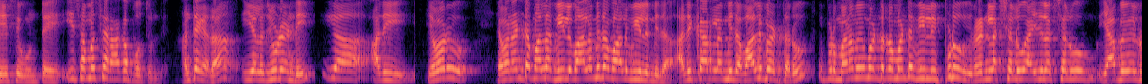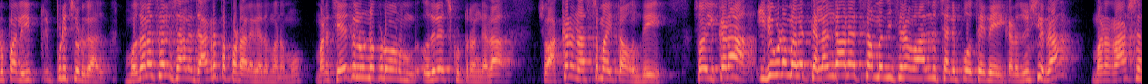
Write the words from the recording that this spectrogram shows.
చేసి ఉంటే ఈ సమస్య రాకపోతుండే. అంతే కదా? ఇలా చూడండి. ఇక అది ఎవరు ఏమనంటే మళ్ళీ వీళ్ళు వాళ్ళ మీద వాళ్ళు వీళ్ళ మీద. అధికారుల మీద వాళ్ళు పెడతారు. ఇప్పుడు మనం ఏమంటున్నాం అంటే వీళ్ళు ఇప్పుడు రెండు లక్షలు ఐదు లక్షలు యాభై వేల రూపాయలు ఇప్పుడు ఇచ్చుడు కాదు. మొదలసలు చాలా జాగ్రత్త పడాలి కదా మనము. మన చేతులు ఉన్నప్పుడు మనం వదిలేసుకుంటున్నాం కదా. సో అక్కడ నష్టం అవుతా ఉంది. సో ఇక్కడ ఇది కూడా మళ్ళీ తెలంగాణకు సంబంధించిన వాళ్ళు చనిపోతేనే. ఇక్కడ చూసిర్రా? మన రాష్ట్ర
